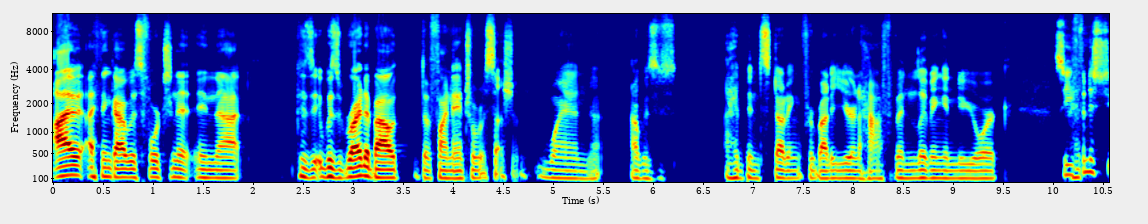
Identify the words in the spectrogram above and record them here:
I i think i was fortunate in that because it was right about the financial recession when i was i had been studying for about a year and a half been living in new york so you finished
